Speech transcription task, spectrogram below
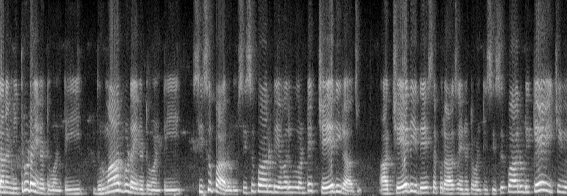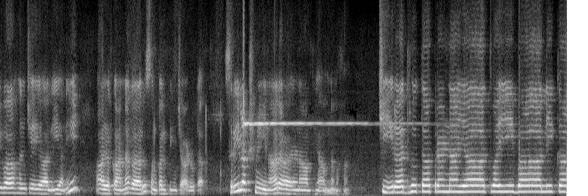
తన మిత్రుడైనటువంటి దుర్మార్గుడైనటువంటి శిశుపాలుడు. శిశుపాలుడు ఎవరు అంటే చేది రాజు. ఆ చేది దేశపు రాజు అయినటువంటి శిశుపాలుడికే ఇచ్చి వివాహం చేయాలి అని ఆ యొక్క అన్నగారు సంకల్పించాడుట. శ్రీలక్ష్మీ నారాయణాభ్యాం నమ. చిరధృత ప్రణయా త్వయి బాలికా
